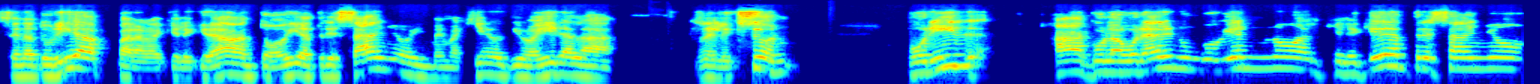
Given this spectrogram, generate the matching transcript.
senaturía para la que le quedaban todavía tres años y me imagino que iba a ir a la reelección, por ir a colaborar en un gobierno al que le quedan tres años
